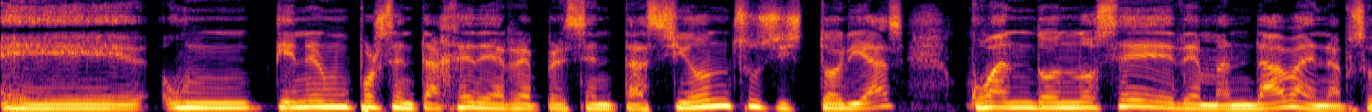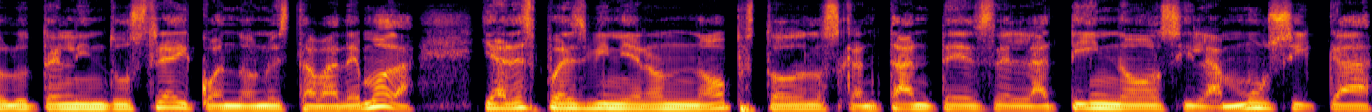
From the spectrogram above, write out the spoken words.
eh, un, tienen un porcentaje de representación sus historias cuando no se demandaba en absoluto en la industria y cuando no estaba de moda. Ya después vinieron, ¿no? Pues todos los cantantes latinos y la música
